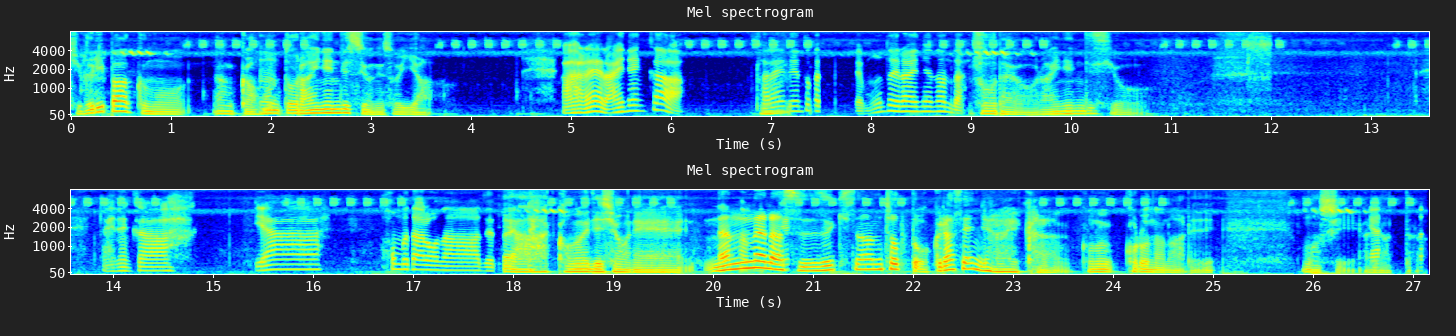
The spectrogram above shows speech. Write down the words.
ジブリパークも、なんかほんと来年ですよね、そういや。あれ、来年か。再来年とかって、問題来年なんだ。そうだよ、来年ですよ。来年か。いやー、混むだろうな、絶対。いやー、混むでしょうね。なんなら鈴木さんちょっと遅らせんじゃないかな。このコロナのあれで。もし、あれだったら。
